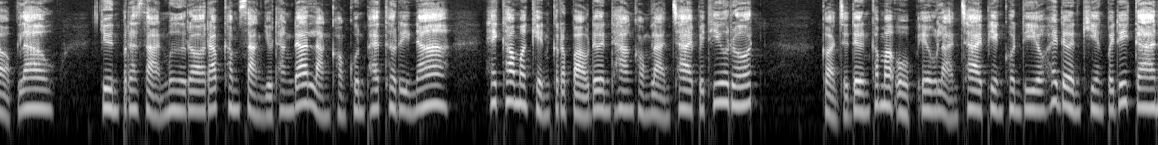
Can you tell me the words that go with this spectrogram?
ดอกเล้ายืนประสานมือรอรับคำสั่งอยู่ทางด้านหลังของคุณแพทเทอรีนา ให้เข้ามาเข็นกระเป๋าเดินทางของหลานชายไปที่รถ ก่อนจะเดินเข้ามาโอบเอวหลานชายเพียงคนเดียวให้เดินเคียงไปด้วยกัน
